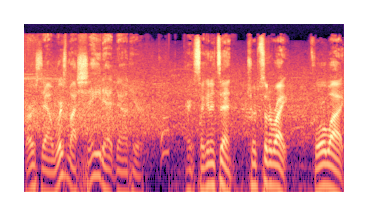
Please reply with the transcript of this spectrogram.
First down. Where's my shade at down here? All right, second and 10. Trips to the right. Four wide.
